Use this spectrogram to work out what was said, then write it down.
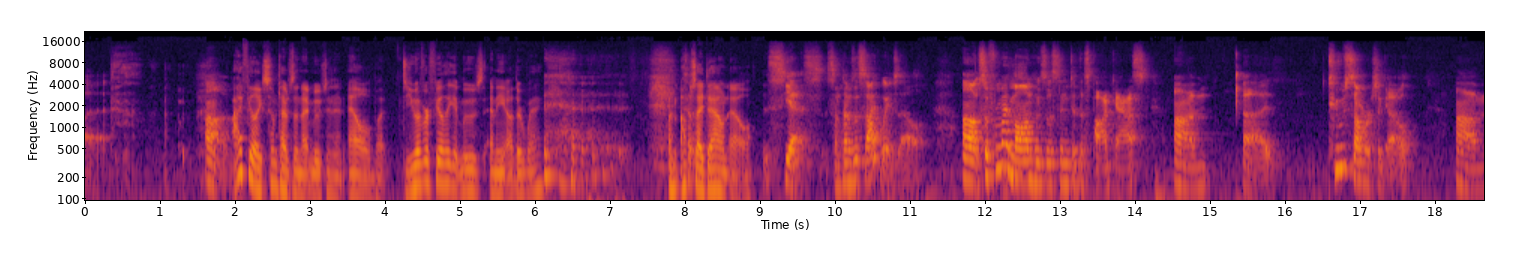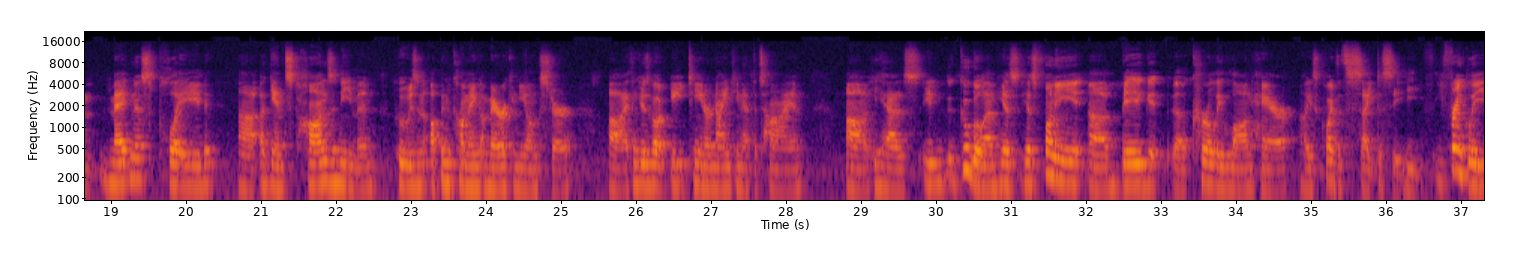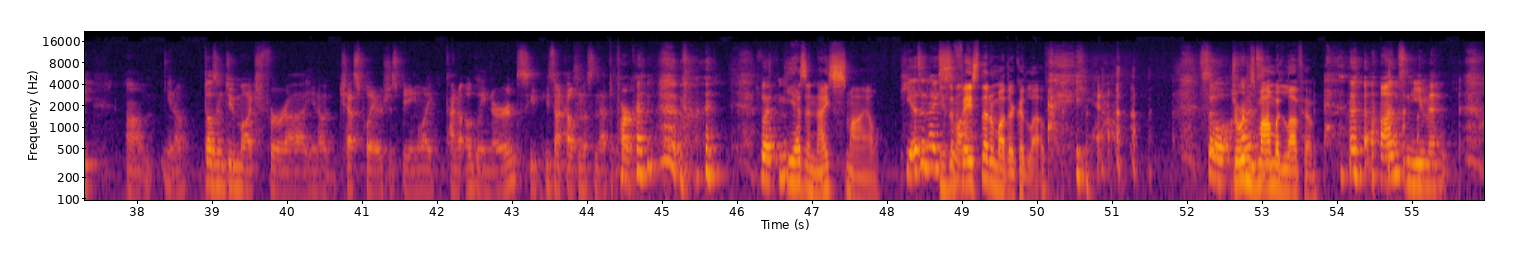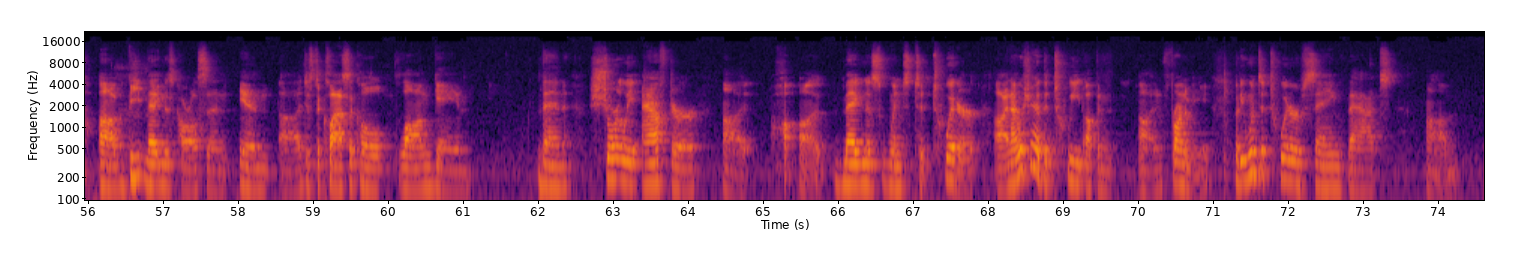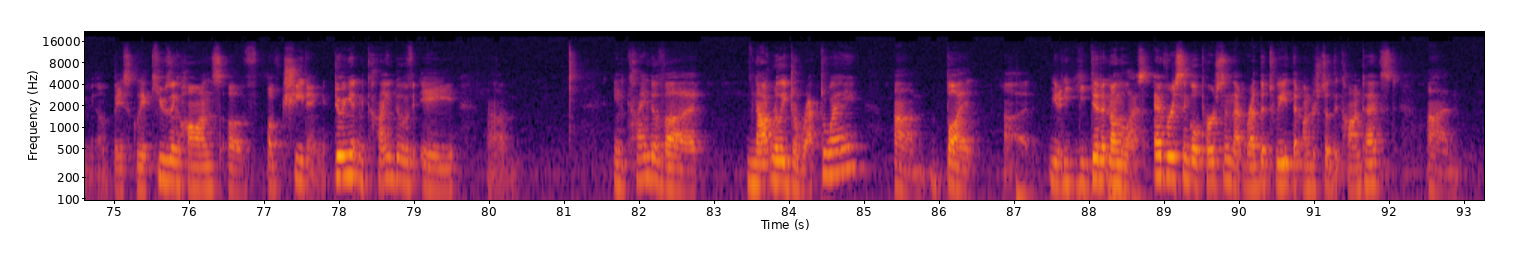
um, I feel like sometimes the knight moves in an L, but do you ever feel like it moves any other way? An upside down L. Yes, sometimes a sideways L. Uh, so for my mom who's listening to this podcast, um, uh, two summers ago, um, Magnus played uh, against Hans Niemann, who is an up and coming American youngster. Uh, I think he was about 18 or 19 at the time. Uh, he has Google him. He has he has funny, uh, big, uh, curly, long hair. Uh, he's quite a sight to see. He, he frankly, um, you know, doesn't do much for uh, you know chess players just being like kind of ugly nerds. He, he's not helping us in that department. but He has a nice smile. He has a nice He's smile. a face that a mother could love. yeah. So Jordan's Hans- mom would love him. Hans Niemann uh, beat Magnus Carlsen in uh, just a classical long game. Then, shortly after, uh, uh, Magnus went to Twitter, uh, and I wish I had the tweet up in, uh, in front of me, but he went to Twitter saying that, um, you know, basically accusing Hans of, of cheating, doing it in kind of a, um, in kind of a not really direct way, um, but uh, you know, he, he did it nonetheless. Every single person that read the tweet that understood the context um,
